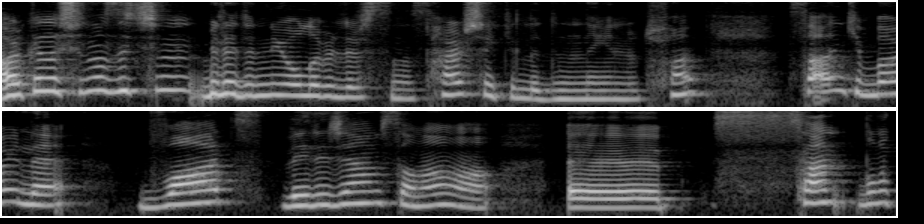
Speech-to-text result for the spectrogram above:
arkadaşınız için bile dinliyor olabilirsiniz. Her şekilde dinleyin lütfen. Sanki böyle vaat vereceğim sana ama e, sen bunu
